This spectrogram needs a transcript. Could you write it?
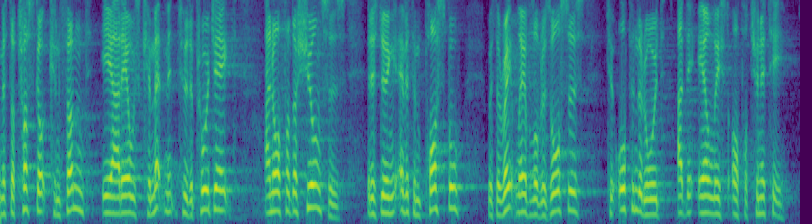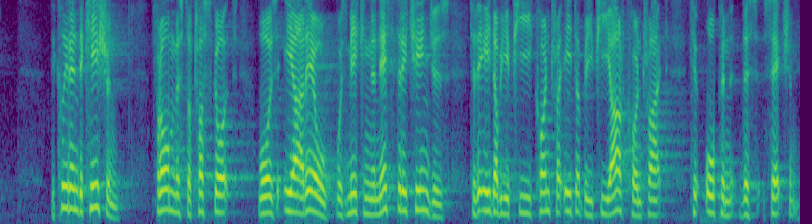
Mr Truscott confirmed ARL's commitment to the project and offered assurances it is doing everything possible with the right level of resources to open the road at the earliest opportunity. The clear indication from Mr Truscott was ARL was making the necessary changes to the AWP contra AWPR contract to open this section.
